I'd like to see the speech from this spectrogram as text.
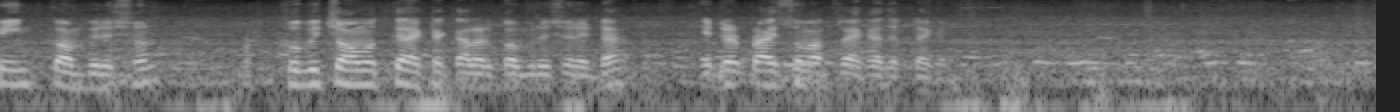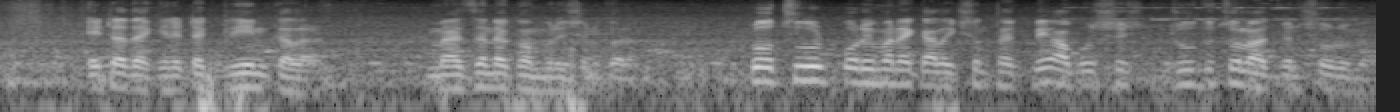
পিঙ্ক কম্বিনেশন খুবই চমৎকার একটা কালার কম্বিনেশন এটা। এটার প্রাইসও মাত্র এক হাজার টাকা। এটা দেখেন, এটা গ্রিন কালার ম্যাজেন্ডা কম্বিনেশন করা। প্রচুর পরিমাণে কালেকশন থাকবে, অবশ্যই দ্রুত চলে আসবেন শোরুমে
